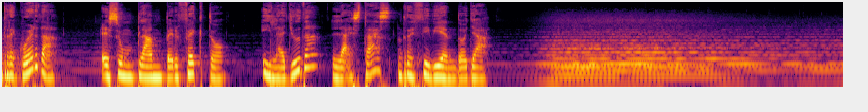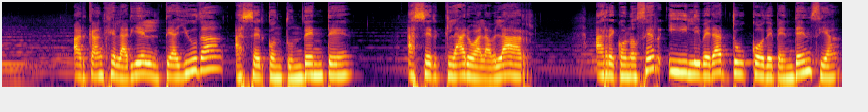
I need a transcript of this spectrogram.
Recuerda es un plan perfecto y la ayuda la estás recibiendo ya. Arcángel Ariel te ayuda a ser contundente, a ser claro al hablar, a reconocer y liberar tu codependencia,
